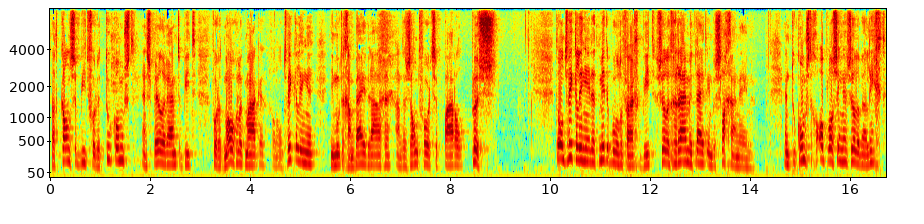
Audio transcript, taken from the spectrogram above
dat kansen biedt voor de toekomst en speelruimte biedt voor het mogelijk maken van ontwikkelingen die moeten gaan bijdragen aan de Zandvoortse Parel Plus. De ontwikkelingen in het Middenboulevardgebied zullen geruime tijd in beslag gaan nemen. En toekomstige oplossingen zullen wellicht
